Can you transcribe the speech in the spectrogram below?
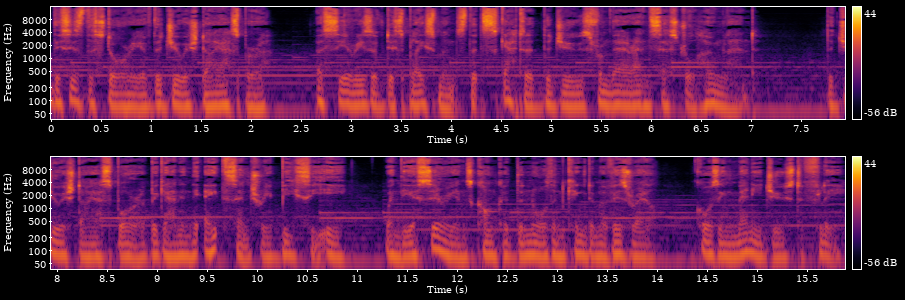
This is the story of the Jewish diaspora, a series of displacements that scattered the Jews from their ancestral homeland. The Jewish diaspora began in the 8th century BCE when the Assyrians conquered the northern kingdom of Israel, causing many Jews to flee.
